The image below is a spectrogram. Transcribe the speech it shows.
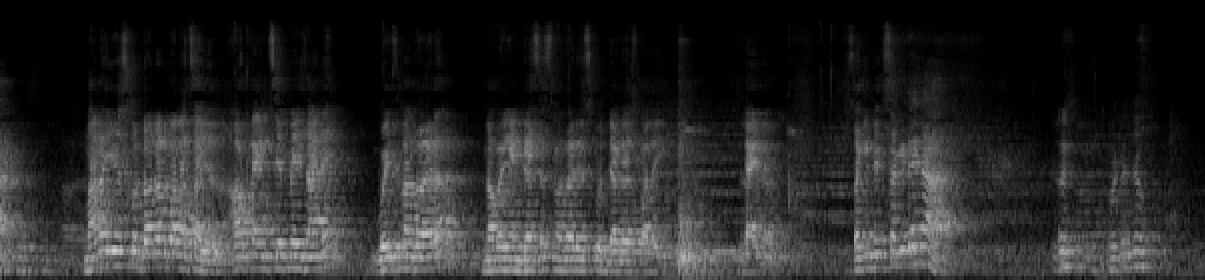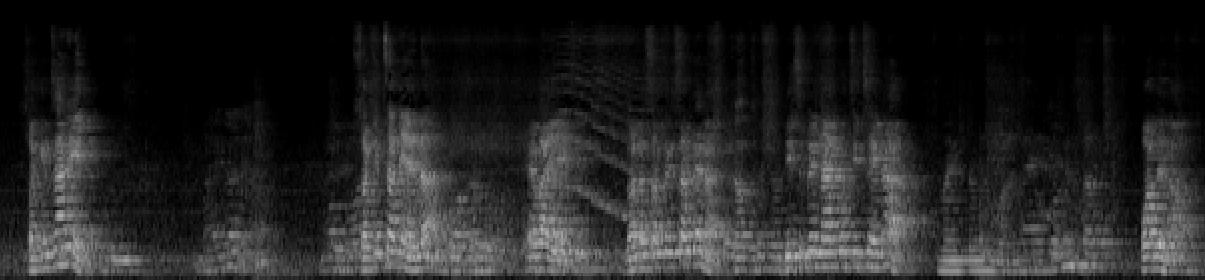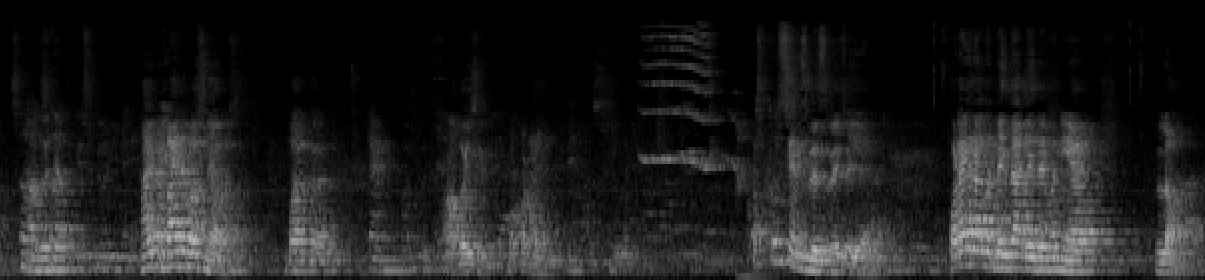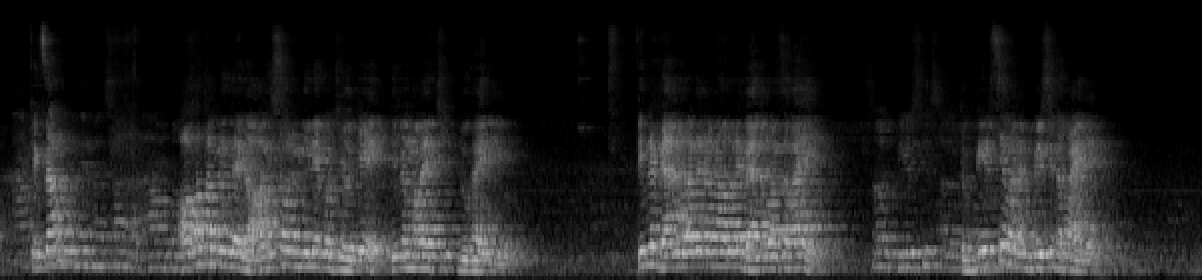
मानव यसको डलरवाला चाहियो। आउटलाइन सेपमै जाने वेटमा गएर नभए यहाँ ड्यासेसमा गएर यसको ड्यासेसवाला लाइनहरू सकिन्छ कि सकिँदैन? सकिन्छ नि? सकिन्छ नि होइन? ए भाइ गर्न सक्छ कि सक्दैन। डिसिप्लिन नामको चिज छैन? पर्दैन। होइन बाहिर बस्ने अँ भइसक्यो म पठाइदिएँ कस्तो सेन्सलेस रहेछ यहाँ? पढाइरहेको देख्दा देख्दै पनि यहाँ ल ठिक छ? अब त मिल्दैन। अघिसम्म मिलेको थियो के? तिमीले मलाई चिट दुखाइदियो तिमीले भ्यालु गर्दैन अरूले भ्यालु गर्छ भाइ। त्यो बिर्स्यो भने बिर्सिन पाइँदैन।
